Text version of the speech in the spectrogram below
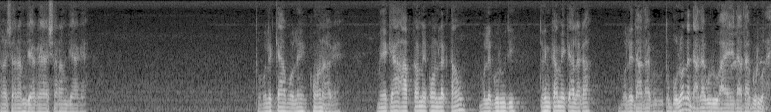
आशाराम जी आ गया आशाराम जी आ गया तो बोले, क्या बोले, कौन आ गए? मैं क्या आपका मैं कौन लगता हूँ? बोले गुरु जी तो इनका मैं क्या लगा? बोले, दादा गुरु। तो बोलो ना, दादा गुरु आए, दादा गुरु आए।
